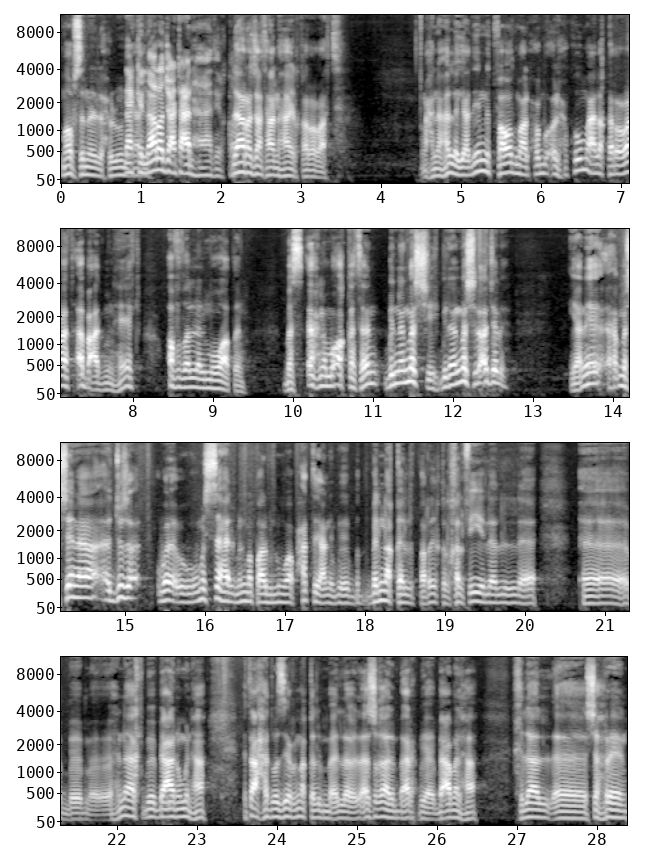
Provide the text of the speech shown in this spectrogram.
ما وصلنا للحلول لكن النهائية. لا رجعت عنها هذه القرار لا رجعت عن هاي القرارات. إحنا هلا قاعدين نتفاوض مع الحكومة على قرارات أبعد من هيك أفضل للمواطن. بس إحنا مؤقتا بدنا نمشي بدنا نمشي العجله يعني مشينا جزء ومش سهل من مطالب النواب حتى يعني بالنقل الطريق الخلفية لل آه، هناك بيعانوا منها. تعهد وزير النقل الأشغال امبارح بعملها خلال آه، شهرين.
